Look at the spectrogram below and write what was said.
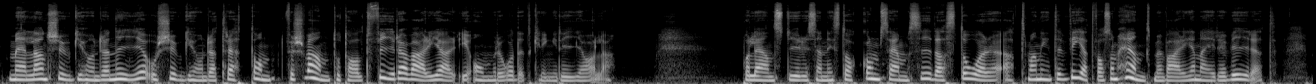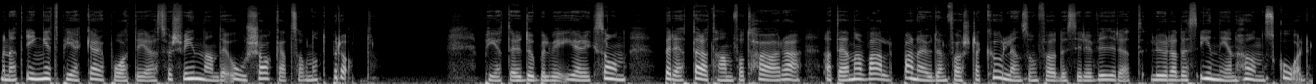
Mellan 2009 och 2013 försvann totalt fyra vargar i området kring Riala. På Länsstyrelsen i Stockholms hemsida står att man inte vet vad som hänt med vargarna i reviret men att inget pekar på att deras försvinnande orsakats av något brott. Peter W Eriksson berättar att han fått höra att en av valparna ur den första kullen som föddes i reviret lurades in i en hönsgård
